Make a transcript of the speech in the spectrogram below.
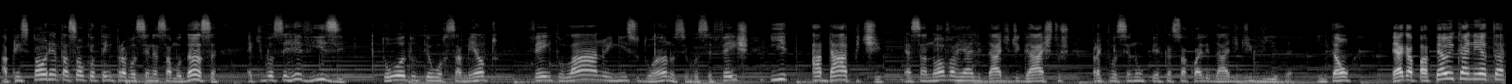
A principal orientação que eu tenho para você nessa mudança é que você revise todo o teu orçamento feito lá no início do ano, se você fez, e adapte essa nova realidade de gastos para que você não perca sua qualidade de vida. Então, pega papel e caneta,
